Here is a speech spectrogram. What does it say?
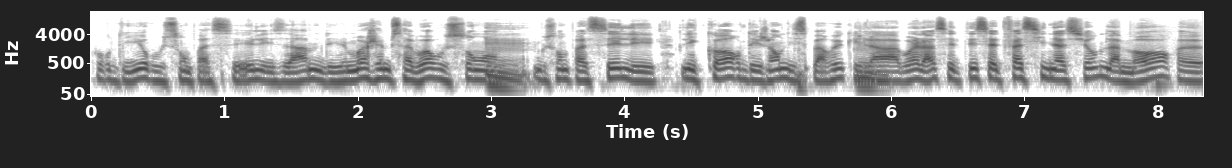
pour dire où sont passées les âmes. Des... Moi, j'aime savoir où sont hmm. où sont passés les, les corps des gens disparus. Qui là, hmm. voilà, c'était cette fascination de la mort. Euh,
